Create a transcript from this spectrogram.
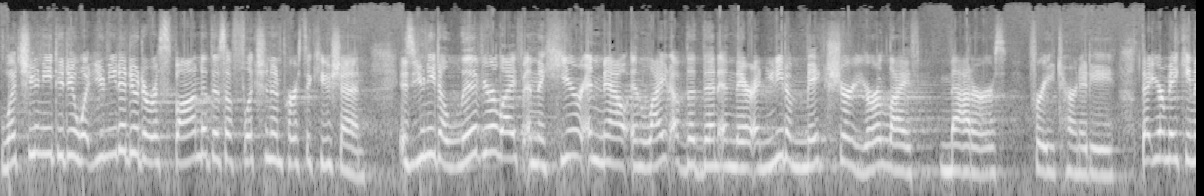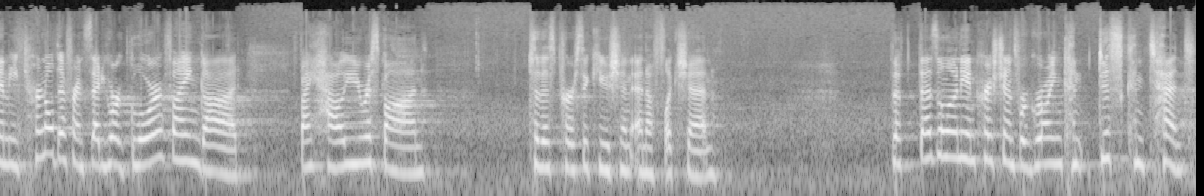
What you need to do, what you need to do to respond to this affliction and persecution is you need to live your life in the here and now in light of the then and there, and you need to make sure your life matters for eternity, that you're making an eternal difference, that you are glorifying God by how you respond to this persecution and affliction. The Thessalonian Christians were growing con- discontent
